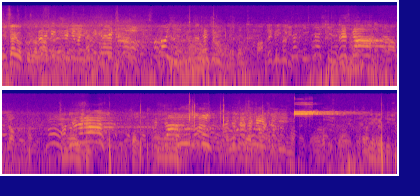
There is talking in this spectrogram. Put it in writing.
Niczego kurwa, brawo. Nie, że blisko.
